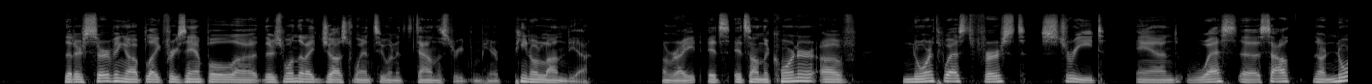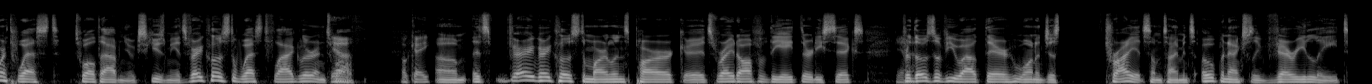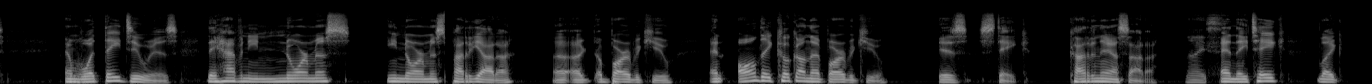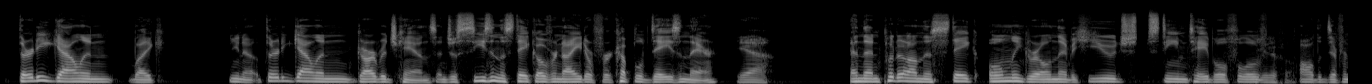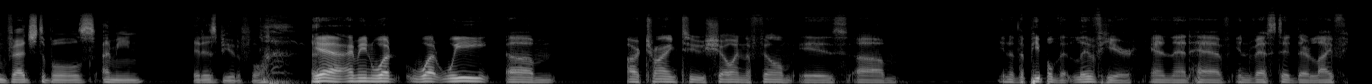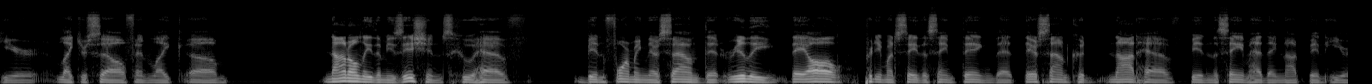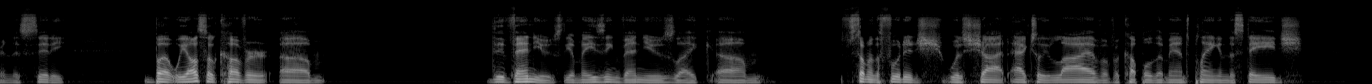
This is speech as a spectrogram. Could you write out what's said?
that are serving up like for example uh, there's one that i just went to and it's down the street from here pinolandia all right it's it's on the corner of northwest first street and west uh, south no, northwest 12th avenue excuse me it's very close to west flagler and 12th Yeah. Okay. um, it's very, very close to Marlins Park. It's right off of the 836. For those of you out there who want to just try it sometime, it's open actually very late. And what they do is they have an enormous, enormous parrillada, uh, a, a barbecue, and all they cook on that barbecue is steak, carne asada Nice. and they take like 30 gallon like you know 30 gallon garbage cans and just season the steak overnight or for a couple of days in there yeah. and then put it on this steak only grill and they have a huge steam table full of Beautiful. all the different vegetables i mean it is beautiful yeah, I mean what what we um, are trying to show in the film is um, you know the people that live here and that have invested their life here, like yourself, and like um, not only the musicians who have been forming their sound that really they all pretty much say the same thing that their sound could not have been the same had they not been here in this city but we also cover um, the venues, the amazing venues. Like um, some of the footage was shot actually live of a couple of the bands playing in the stage.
